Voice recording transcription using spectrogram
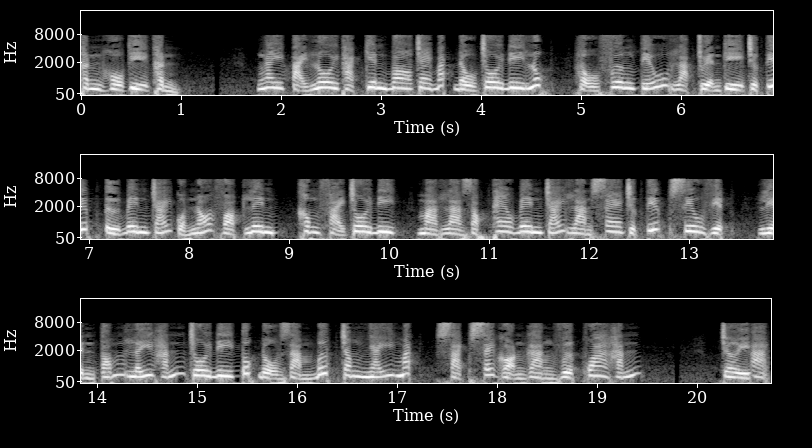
Thần hồ kỳ thần. Ngay tại lôi thạch kiên bo che bắt đầu trôi đi lúc, hậu phương tiếu lạc chuyện kỳ trực tiếp từ bên trái của nó vọt lên, không phải trôi đi, mà là dọc theo bên trái làn xe trực tiếp siêu việt, liền tóm lấy hắn trôi đi tốc độ giảm bớt trong nháy mắt, sạch sẽ gọn gàng vượt qua hắn. Trời ạ,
